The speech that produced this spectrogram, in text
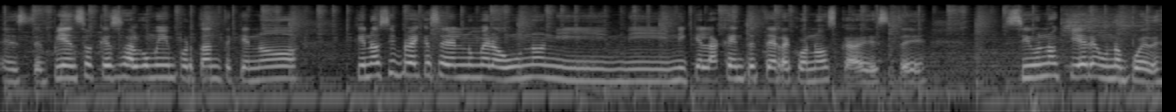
este, pienso que eso es algo muy importante, que no que no siempre hay que ser el número uno ni, ni, que la gente te reconozca. Este, si uno quiere, uno puede.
